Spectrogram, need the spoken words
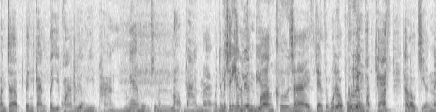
มันจะเป็นการตีความเรื่องนี้ผ่านแง่มุมที่มันรอบด้านมาก มันจะไม่ใช่แค่เรื่องเดียวมิติมันจะกว้างขึ้นใช่เช่นสมมุติลึกเราพูดขึ้นเรื่องพอดแคสต์ถ้าเราเขียนใน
